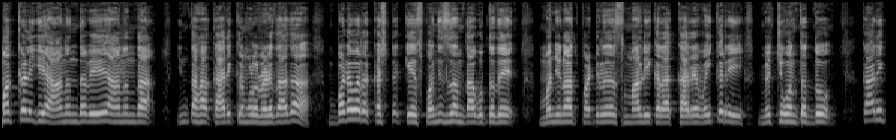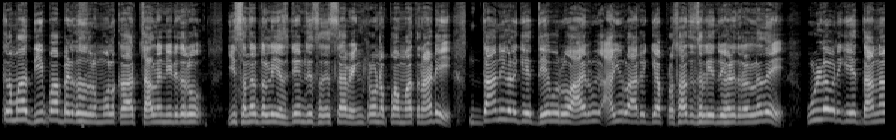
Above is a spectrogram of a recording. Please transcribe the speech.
ಮಕ್ಕಳಿಗೆ ಆನಂದವೇ ಆನಂದ. ಇಂತಹ ಕಾರ್ಯಕ್ರಮಗಳು ನಡೆದಾಗ ಬಡವರ ಕಷ್ಟಕ್ಕೆ ಸ್ಪಂದಿಸಿದಂತಾಗುತ್ತದೆ. ಮಂಜುನಾಥ್ ಫರ್ಟಿಲೈಸರ್ಸ್ ಮಾಲೀಕರ ಕಾರ್ಯವೈಖರಿ ಮೆಚ್ಚುವಂಥದ್ದು. ಕಾರ್ಯಕ್ರಮ ದೀಪ ಬೆಳಗಿಸುವುದರ ಮೂಲಕ ಚಾಲನೆ ನೀಡಿದರು. ಈ ಸಂದರ್ಭದಲ್ಲಿ ಎಸ್ ಡಿ ಎಂ ಸಿ ಸದಸ್ಯ ವೆಂಕಟರಮಣಪ್ಪ ಮಾತನಾಡಿ, ದಾನಿಗಳಿಗೆ ದೇವರು ಆಯುರ್ ಆಯುರ್ ಆರೋಗ್ಯ ಪ್ರಸಾದಿಸಲಿ ಎಂದು ಹೇಳಿದರಲ್ಲದೆ, ಉಳ್ಳವರಿಗೆ ದಾನ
